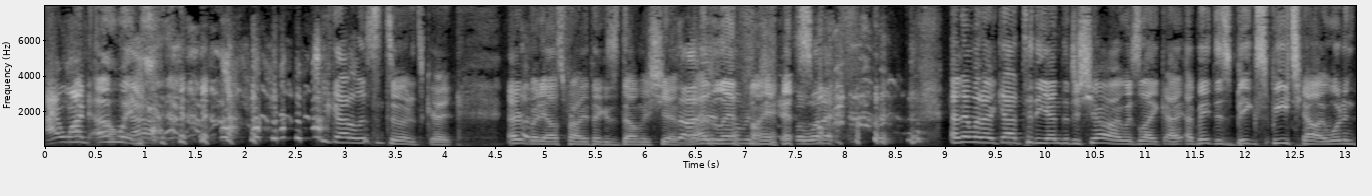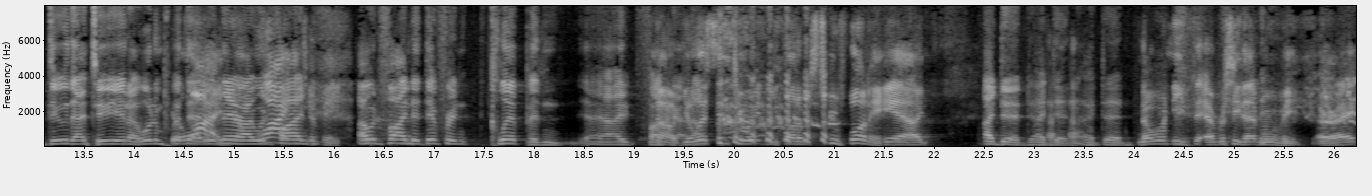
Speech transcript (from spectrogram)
I want Owen. you got to listen to it. It's great. Everybody else probably thinks it's dumb as shit, but I laughed my shit, ass off. And then when I got to the end of the show, I was like, I, I made this big speech how I wouldn't do that to you, and I wouldn't put You that in there. You I would find. I would find a different clip, and uh, I fucked No, you up. listened to it and you thought it was too funny. Yeah, I, I did, I did, I did. no one needs to ever see that movie. All right.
